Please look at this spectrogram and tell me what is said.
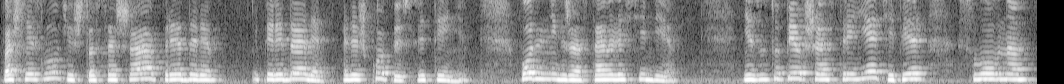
Пошли слухи, что США предали, передали лишь копию святыни. Подлинник же оставили себе. Незатупевшее острие теперь словно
